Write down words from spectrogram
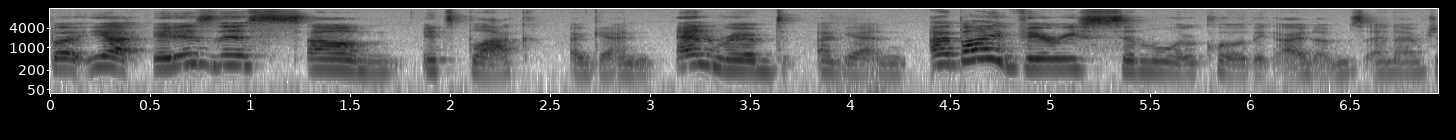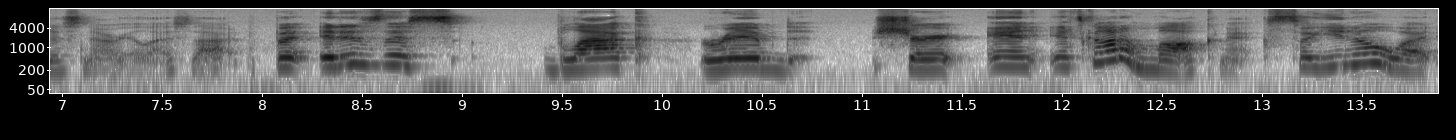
But yeah, it is this, um, it's black again and ribbed again. I buy very similar clothing items and I've just now realized that. But it is this black ribbed shirt and it's got a mock neck. So you know what?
